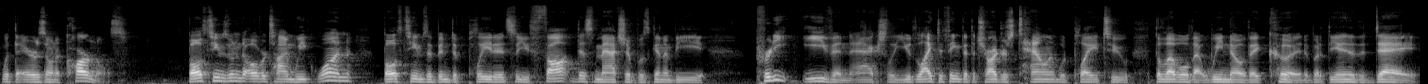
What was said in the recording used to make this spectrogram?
with the Arizona Cardinals. Both teams went into overtime week one, both teams have been depleted, so you thought this matchup was going to be pretty even, actually. You'd like to think that the Chargers' talent would play to the level that we know they could, but at the end of the day,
